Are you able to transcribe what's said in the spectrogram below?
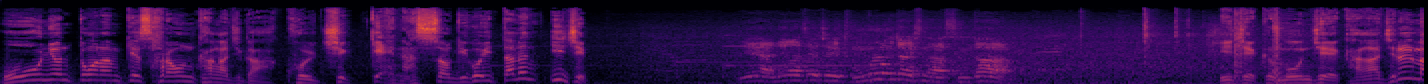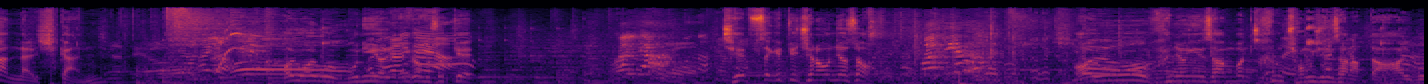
오 년 동안 함께 살아온 강아지가 골치 깨나 썩이고 있다는 이 집. 예, 안녕하세요. 저희 동물농장에서 나왔습니다. 이제 그 문제의 강아지를 만날 시간. 안녕하세요. 아이고 아이고 문이 열리기가 무섭게. 잽싸게 뛰쳐나온 녀석. 아유 환영 인사 한 번 참 정신 사납다. 아이고.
